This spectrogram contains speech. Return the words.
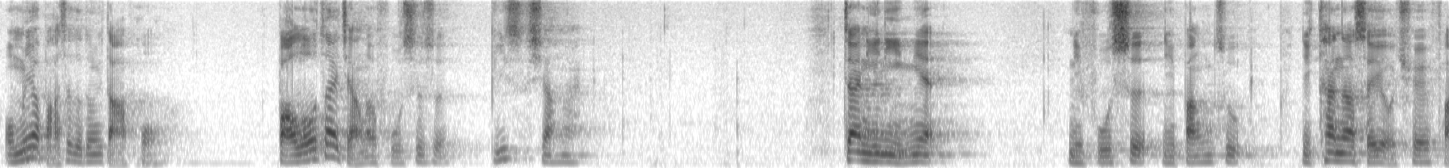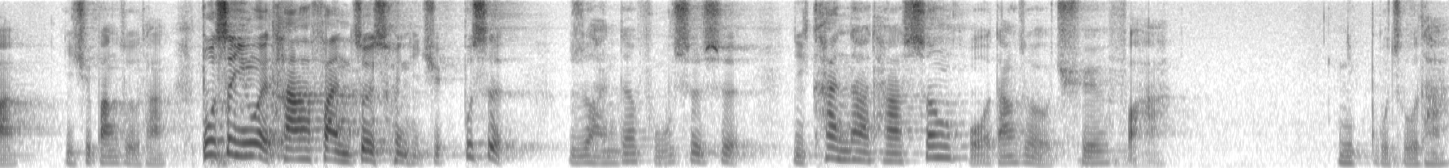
我们要把这个东西打破。保罗在讲的服侍是彼此相爱，在你里面，你服侍，你帮助，你看到谁有缺乏，你去帮助他，不是因为他犯罪所以你去，不是软的服侍，是你看到他生活当中有缺乏，你补足他，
